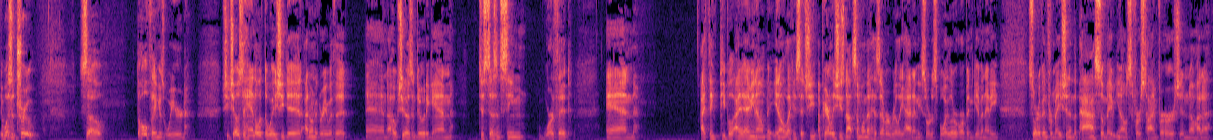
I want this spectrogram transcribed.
It wasn't true. So the whole thing is weird. She chose to handle it the way she did. I don't agree with it. And I hope she doesn't do it again. Just doesn't seem worth it. And I think people, I, I, you um, know, you know, like I said, she apparently she's not someone that has ever really had any sort of spoiler or been given any sort of information in the past. So maybe you know it's the first time for her. She didn't know how to,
